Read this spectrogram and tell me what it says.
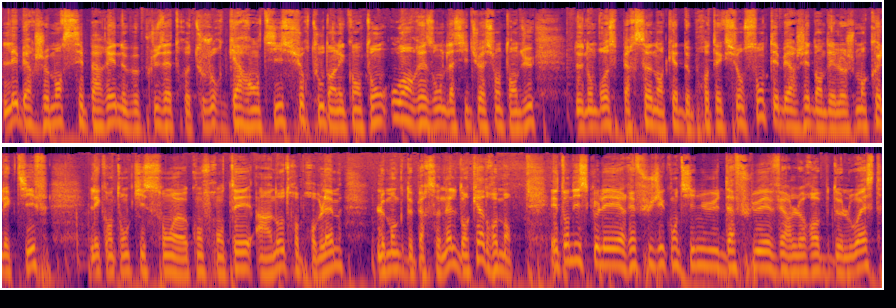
l'hébergement séparé ne peut plus être toujours garanti, surtout dans les cantons où en raison de la situation tendue, de nombreuses personnes en quête de protection sont hébergées dans des logements collectifs. Les cantons qui sont euh, confrontés à un autre problème, le manque de personnel d'encadrement. Et tandis que les réfugiés continuent d'affluer vers l'Europe de l'Ouest,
